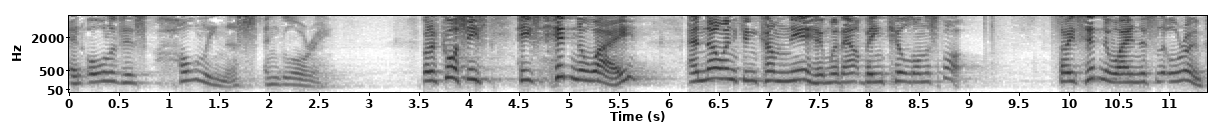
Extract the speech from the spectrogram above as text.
in all of his holiness and glory. But of course, he's, he's hidden away and no one can come near him without being killed on the spot. So he's hidden away in this little room.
